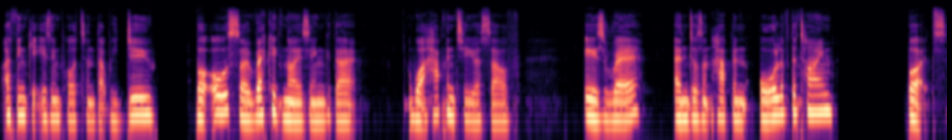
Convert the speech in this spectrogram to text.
I think it is important that we do, but also recognizing that what happened to yourself is rare and doesn't happen all of the time, but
